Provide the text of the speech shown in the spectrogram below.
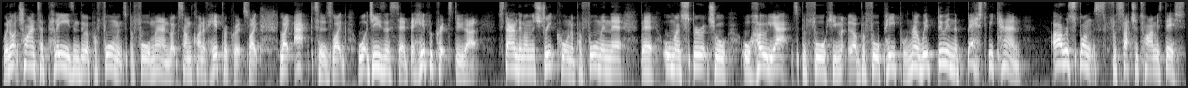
We're not trying to please and do a performance before man like some kind of hypocrites, like, like actors, like what Jesus said. The hypocrites do that, standing on the street corner, performing their, their almost spiritual or holy acts before, hum- uh, before people. No, we're doing the best we can. Our response for such a time as this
